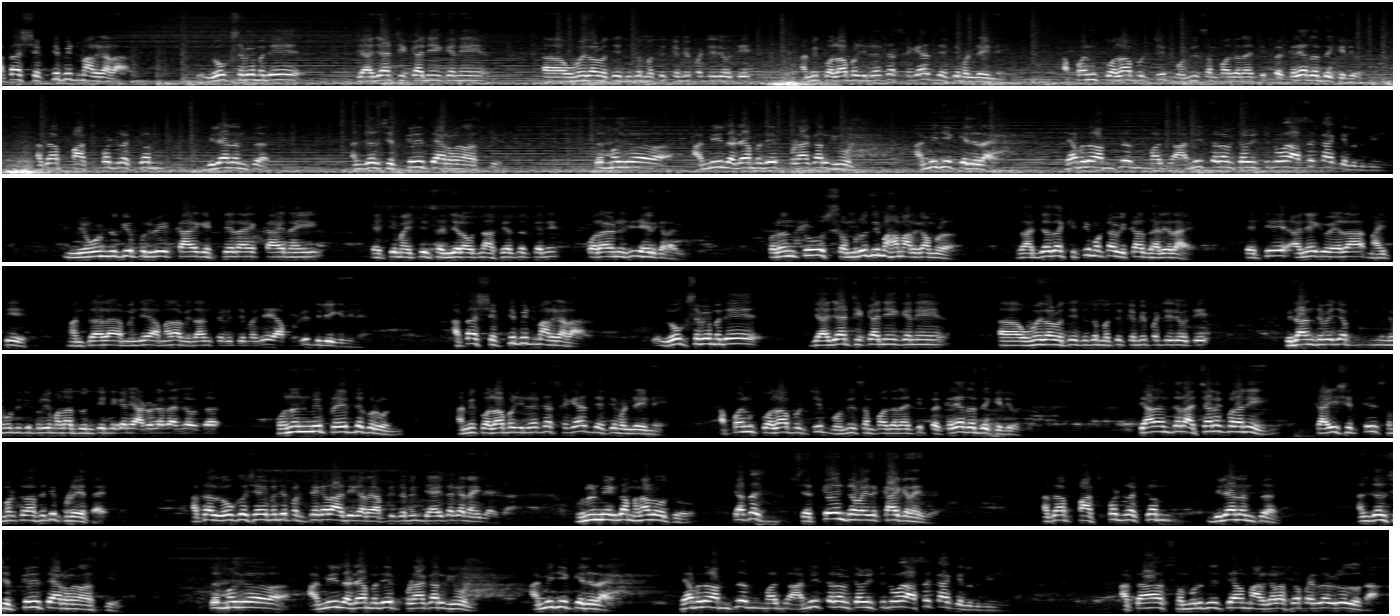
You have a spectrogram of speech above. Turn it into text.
आता शक्तीपीठ मार्गाला लोकसभेमध्ये ज्या ज्या ठिकाणी त्याने उमेदवार होते तिथं मतं कमी पडलेली होती. आम्ही कोल्हापूर जिल्ह्यातल्या सगळ्याच नेते मंडळीने आपण कोल्हापूरची भूमी संपादनाची प्रक्रिया रद्द केली होती. आता पाचपट रक्कम दिल्यानंतर आणि जर शेतकरी तयार होणार असतील तर मग आम्ही लढ्यामध्ये पुढाकार घेऊन आम्ही जे केलेलं आहे याबद्दल आमचं आम्ही त्यांना विचारू इच्छितो असं काय केलं तुम्ही? निवडणुकीपूर्वी काय घेतलेलं आहे काय नाही याची माहिती संजय राऊतना असेल तर त्याने कोलाविनशी जाहीर करावी. परंतु समृद्धी महामार्गामुळं राज्याचा किती मोठा विकास झालेला आहे त्याची अनेक वेळेला माहिती मंत्रालय म्हणजे आम्हाला विधानसभेमध्ये म्हणजे यापूर्वी दिली गेलेली आहे. आता शक्तीपीठ मार्गाला लोकसभेमध्ये ज्या ज्या ठिकाणी त्याने उमेदवार होते तिथं मतं कमी पडलेली होती. विधानसभेच्या निवडणुकीपूर्वी मला दोन तीन ठिकाणी अडवण्यात आलेलं होतं. म्हणून मी प्रयत्न करून आम्ही कोल्हापूर जिल्ह्याच्या सगळ्याच नेते मंडळीने आपण कोल्हापूरची भूमी संपादनाची प्रक्रिया रद्द केली होती. त्यानंतर अचानकपणाने काही शेतकरी समर्थनासाठी पुढे येत आहेत. आता लोकशाहीमध्ये प्रत्येकाला अधिकार आहे आपली जमीन द्यायचा का नाही द्यायचा? म्हणून मी एकदा म्हणालो होतो की आता शेतकऱ्यांनी ठरवायचं काय करायचं? आता पाचपट रक्कम दिल्यानंतर आणि जर शेतकरी तयार होणार असतील तर मग आम्ही लढ्यामध्ये पुढाकार घेऊन आम्ही जे केलेलं आहे याबद्दल आमचं आम्ही त्याला विचारू इच्छितो असं काय केलं तुम्ही? आता समृद्धीच्या मार्गाला सुद्धा पहिल्यांदा विरोध होता.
